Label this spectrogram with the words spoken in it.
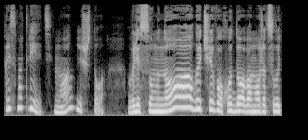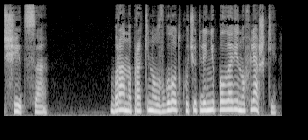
«Присмотреть, мало ли что. В лесу много чего худого может случиться». Бран прокинул в глотку чуть ли не половину фляжки —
